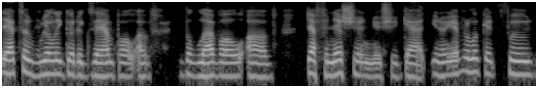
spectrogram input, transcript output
that's a really good example of the level of definition you should get. You know, you ever look at food,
